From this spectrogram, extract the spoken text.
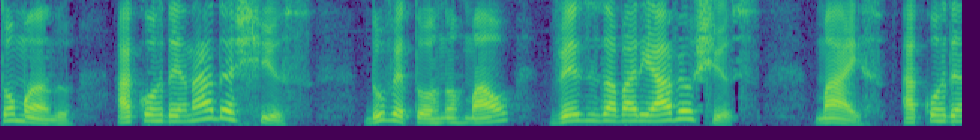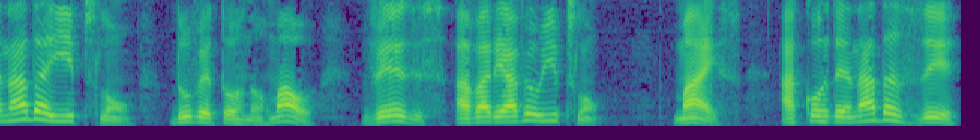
tomando a coordenada x do vetor normal vezes a variável x, mais a coordenada y do vetor normal vezes a variável y, mais a coordenada z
